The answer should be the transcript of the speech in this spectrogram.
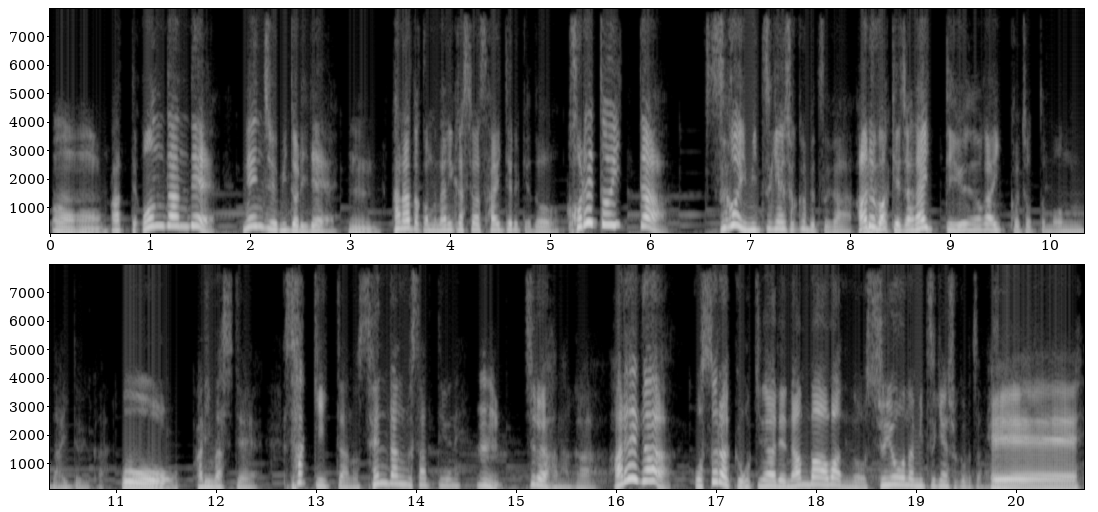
うんうん。あって温暖で年中緑でうん。花とかも何かしら咲いてるけどこれといったすごい蜜源植物があるわけじゃないっていうのが一個ちょっと問題というか、おお。ありましてさっき言ったあのセンダングサっていうねうん。白い花があれがおそらく沖縄でナンバーワンの主要な蜜源植物なんですへ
